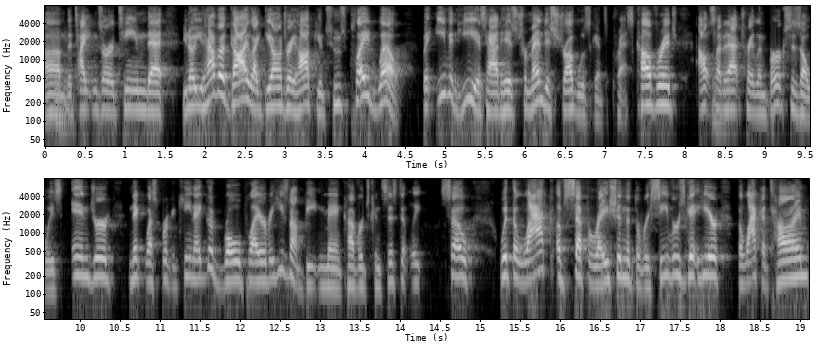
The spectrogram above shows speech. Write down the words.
Um, mm-hmm. The Titans are a team that, you know, you have a guy like DeAndre Hopkins who's played well, but even he has had his tremendous struggles against press coverage. Outside mm-hmm. of that, Treylon Burks is always injured. Nick Westbrook-Ikhine, good role player, but he's not beating man coverage consistently. So with the lack of separation that the receivers get here, the lack of time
